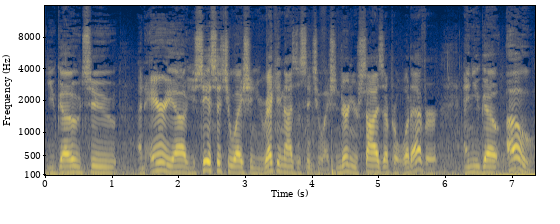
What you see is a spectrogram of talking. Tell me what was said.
you go to an area, you see a situation, you recognize the situation during your size up or whatever, and you go, oh,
